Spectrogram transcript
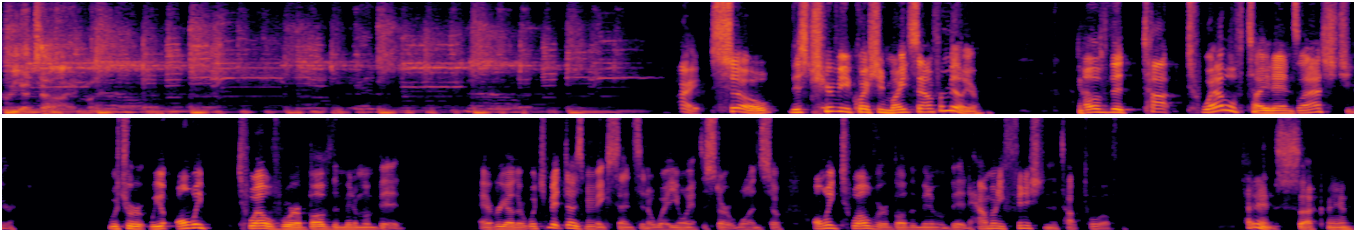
Trivia time. All right. So this trivia question might sound familiar. Of the top 12 tight ends last year, which were we only 12 were above the minimum bid. Every other, which ma- does make sense in a way. You only have to start one. So only 12 are above the minimum bid. How many finished in the top 12? Tight ends suck, man.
